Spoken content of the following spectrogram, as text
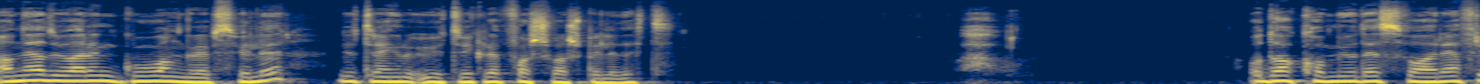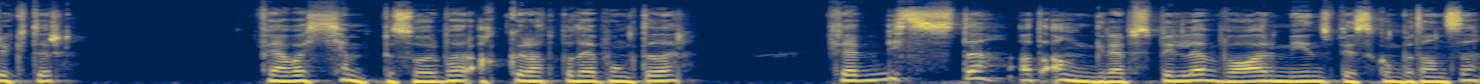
Anja, du er en god angrepsspiller. Du trenger å utvikle forsvarsspillet ditt. Wow. Og da kom jo det svaret jeg frykter. For jeg var kjempesårbar akkurat på det punktet der. For jeg visste at angrepsspillet var min spisskompetanse.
